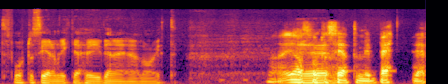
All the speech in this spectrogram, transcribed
svårt att se de riktiga höjderna i det här laget. Jag har svårt att se att de är bättre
